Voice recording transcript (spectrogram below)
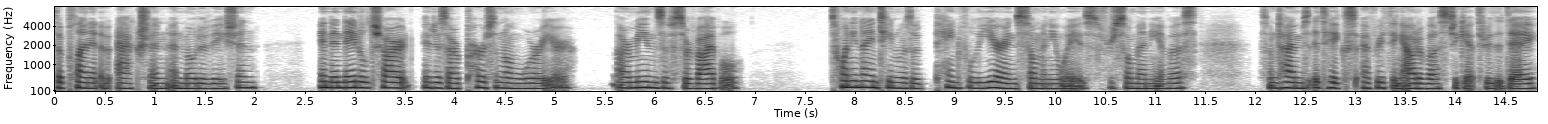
the planet of action and motivation. In a natal chart, it is our personal warrior, our means of survival. 2019 was a painful year in so many ways for so many of us. Sometimes it takes everything out of us to get through the day,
